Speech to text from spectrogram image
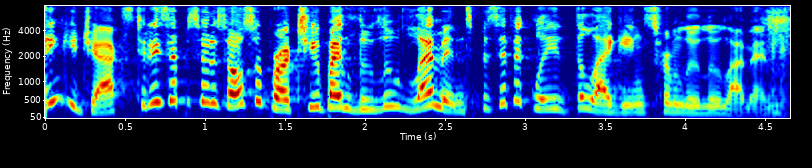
Thank you, Jax. Today's episode is also brought to you by Lululemon, specifically the leggings from Lululemon.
